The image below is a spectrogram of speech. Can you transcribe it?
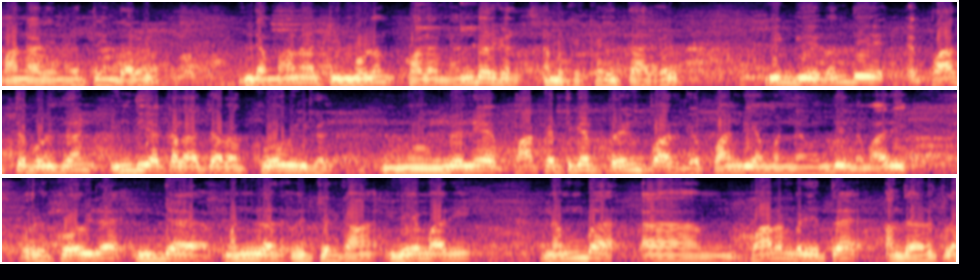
மாநாடு நடத்தியிருந்தார்கள். இந்த மாநாட்டின் மூலம் பல நண்பர்கள் நமக்கு கிடைத்தார்கள். இங்கு வந்து பார்த்த பொழுதுதான் இந்திய கலாச்சார கோவில்கள் உண்மையிலேயே பார்க்கறதுக்கே பிரமிப்பாக இருக்குது பாண்டிய மன்னன் வந்து இந்த மாதிரி ஒரு கோவிலை இந்த மண்ணில் வச்சுருக்கான். இதே மாதிரி நம்ம பாரம்பரியத்தை அந்த இடத்துல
